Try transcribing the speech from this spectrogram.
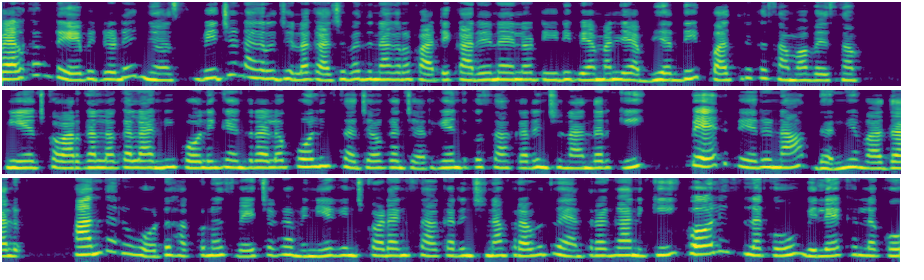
Welcome to AP today news. Vizianagaram జిల్లా గజపతి నగర పార్టీ కార్యాలయంలో టీడీపీ ఎమ్మెల్యే అభ్యర్థి పత్రిక సమావేశం. నియోజకవర్గంలో గల అన్ని పోలింగ్ కేంద్రాల్లో పోలింగ్ సజావుగా జరిగేందుకు సహకరించిన అందరికీ పేరు పేరున ధన్యవాదాలు. అందరూ ఓటు హక్కును స్వేచ్ఛగా వినియోగించుకోవడానికి సహకరించిన ప్రభుత్వ యంత్రాంగానికి పోలీసులకు విలేకరులకు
